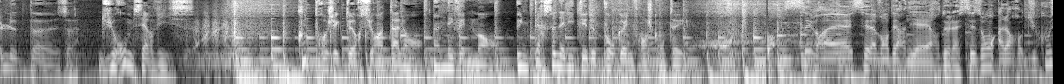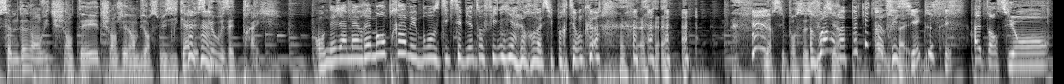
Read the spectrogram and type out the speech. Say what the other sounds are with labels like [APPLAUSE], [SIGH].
Le buzz du room service. Coup de projecteur sur un talent, un événement, une personnalité de Bourgogne-Franche-Comté. Bon, c'est vrai, c'est l'avant-dernière de la saison. Alors du coup, ça me donne envie de chanter, de changer l'ambiance musicale. Est-ce que [LAUGHS] vous êtes prêts? On n'est jamais vraiment prêt, mais bon, on se dit que c'est bientôt fini, [LAUGHS] alors on va supporter encore. [LAUGHS] Merci pour ce soutien. Voir, on va peut-être apprécier, qui sait. Attention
